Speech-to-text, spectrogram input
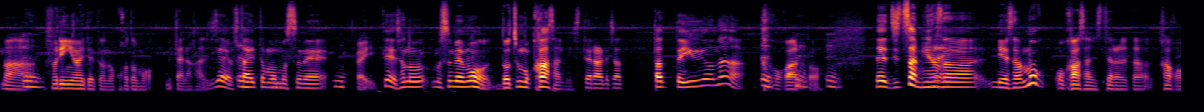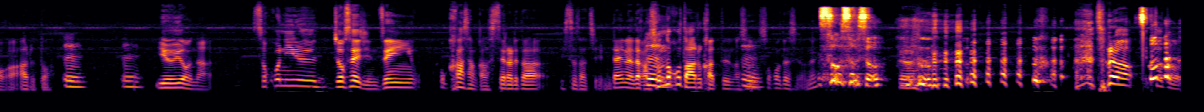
まあうん。不倫相手との子供みたいな感じで2人とも娘うんがいて、その娘もどっちも母さんに捨てられちゃったっていうような過去があると。で実は宮沢りえさんもお母さんに捨てられた過去があると。いうようなそこにいる女性陣全員お母さんから捨てられた人たちみたいなだからそんなことあるかっていうのはそ,、うん。そこですよね。そうそうそう。それはちょっと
